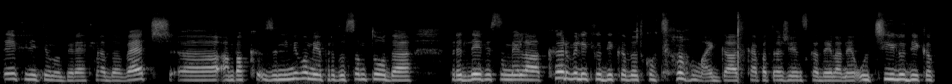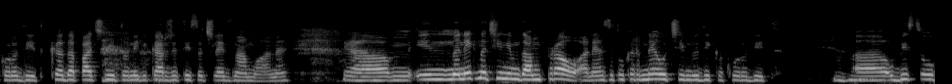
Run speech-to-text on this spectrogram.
Definitivno bi rekla, da več. Uh, ampak zanimivo mi je predvsem to, da pred leti sem imela kar veliko ljudi, ki je bilo tako, oh moj bog, kaj pa ta ženska dela, ne? uči ljudi, kako roditi, da pač ni to nekaj, kar že tisoč let znamo. Ja. Um, in na nek način jim dam prav, zato ker ne učim ljudi, kako roditi. Uh, v bistvu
